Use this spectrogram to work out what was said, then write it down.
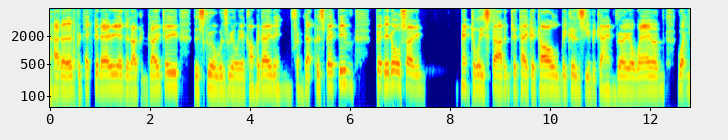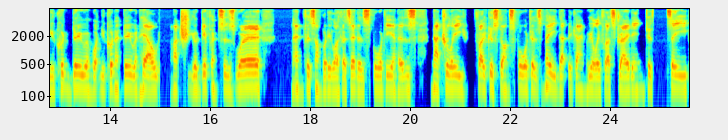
had a protected area that I could go to. The school was really accommodating from that perspective. But it also mentally started to take a toll because you became very aware of what you could do and what you couldn't do and how much your differences were. And for somebody, like I said, as sporty and as naturally focused on sport as me, that became really frustrating to see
